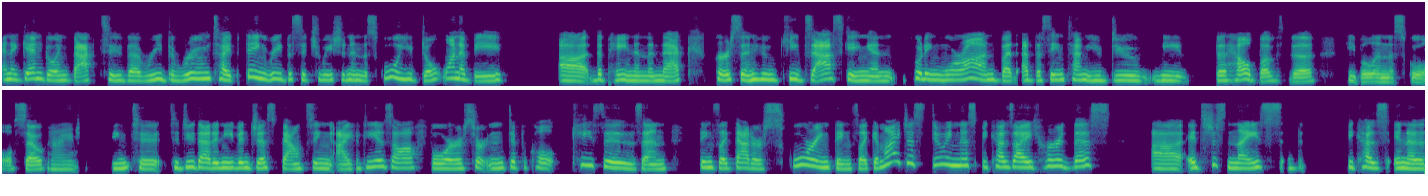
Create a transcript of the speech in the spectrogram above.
And again, going back to the read the room type thing, read the situation in the school, you don't want to be uh, the pain in the neck person who keeps asking and putting more on. But at the same time, you do need the help of the people in the school. So, right. To to do that and even just bouncing ideas off for certain difficult cases and things like that or scoring things like am i just doing this because i heard this? Uh, it's just nice because in a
